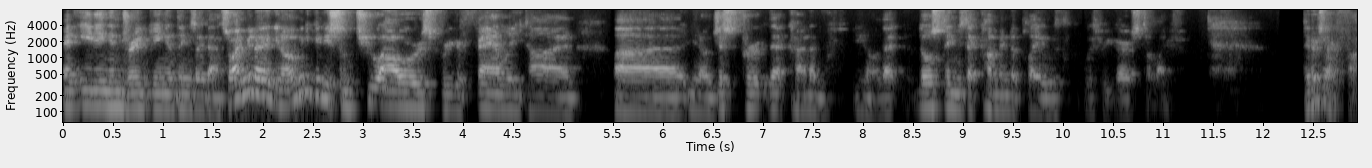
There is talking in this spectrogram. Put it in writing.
and eating and drinking and things like that. So I'm gonna, you know, I'm gonna give you some two hours for your family time. Uh, you know, just for that kind of, you know, that those things that come into play with with regards to life. There's our five.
